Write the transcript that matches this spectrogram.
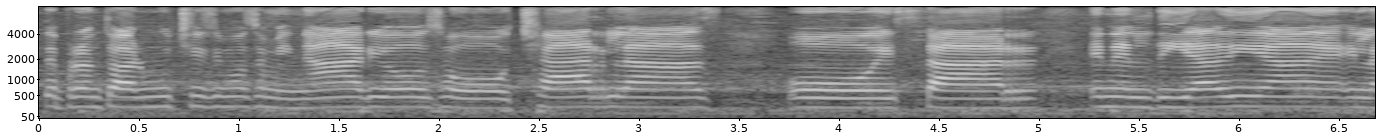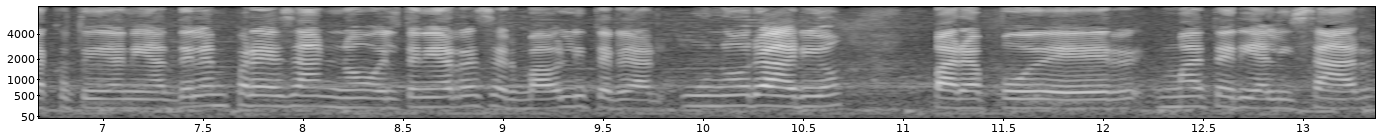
de pronto a dar muchísimos seminarios o charlas o estar en el día a día, en la cotidianidad de la empresa. No, él tenía reservado literal un horario para poder materializar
